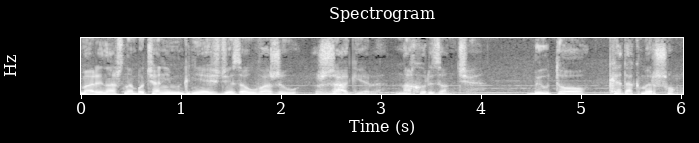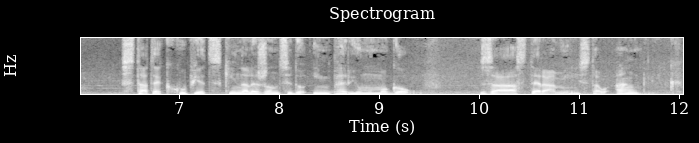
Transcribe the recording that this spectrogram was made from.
marynarz na bocianim gnieździe zauważył żagiel na horyzoncie. Był to Kedak Merchon, statek kupiecki należący do Imperium Mogołów. Za sterami stał Anglik,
